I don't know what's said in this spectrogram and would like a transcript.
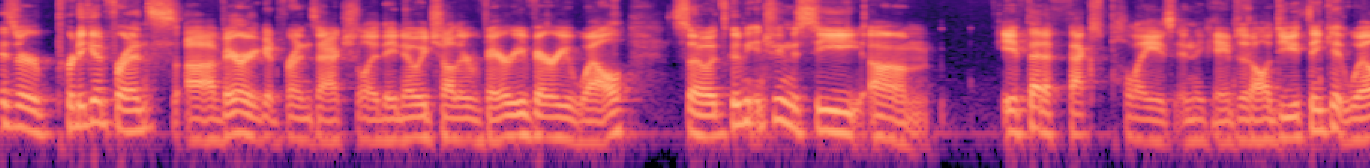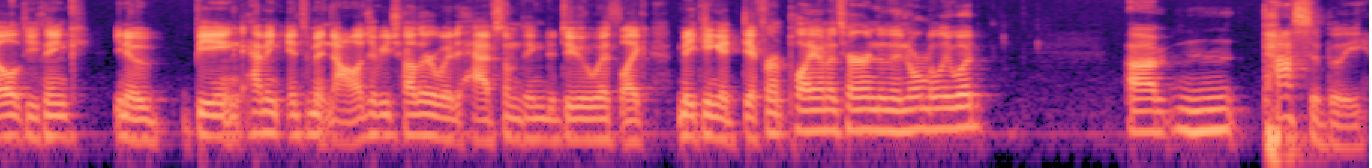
are pretty good friends, uh, very good friends actually. They know each other very, very well. So it's going to be interesting to see um, if that affects plays in the games at all. Do you think it will? Do you think you know being having intimate knowledge of each other would have something to do with like making a different play on a turn than they normally would? Um, possibly,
